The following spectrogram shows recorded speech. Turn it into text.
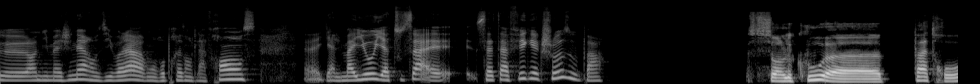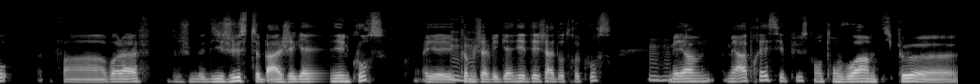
euh, un imaginaire, on se dit, voilà, on représente la France, euh, il y a le maillot, il y a tout ça. ça t'a fait quelque chose ou pas? Sur le coup, pas trop. Enfin, voilà, je me dis juste, bah, j'ai gagné une course. Et comme mmh j'avais gagné déjà d'autres courses. Mmh mais, mais après, c'est plus quand on voit un petit peu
